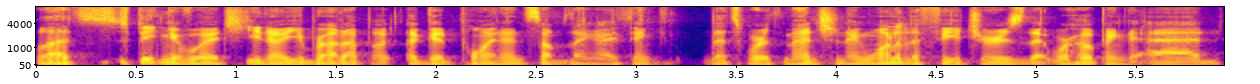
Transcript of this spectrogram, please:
Well, that's speaking of which, you know, you brought up a, a good point and something I think that's worth mentioning. One of the features that we're hoping to add,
